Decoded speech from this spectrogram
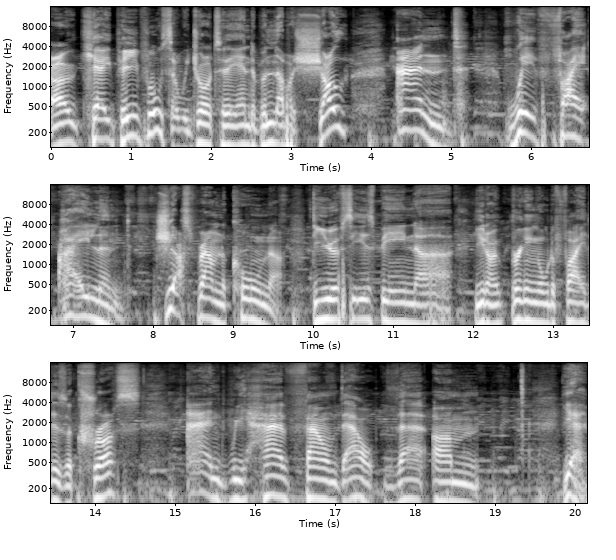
Okay, people, so we draw to the end of another show, and with Fight Island just round the corner, the UFC has been, uh, you know, bringing all the fighters across, and we have found out that, um, yeah,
